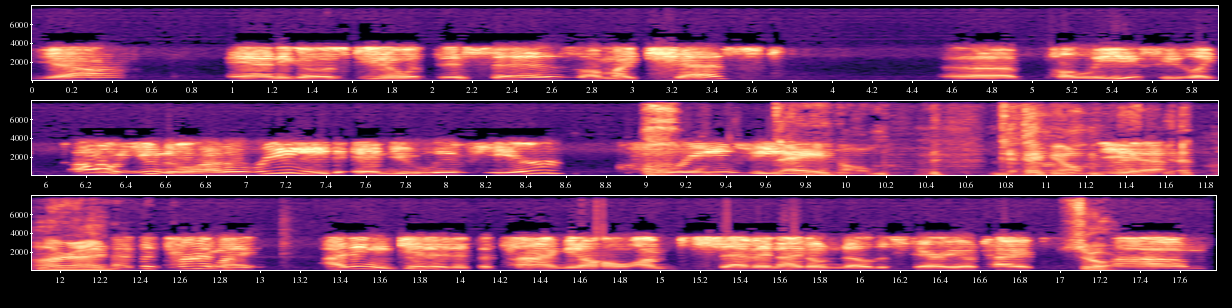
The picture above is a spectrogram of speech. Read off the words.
yeah. And he goes, do you know what this says on my chest? Uh, police. He's like, oh, you know how to read, and you live here? Crazy. Damn. Damn. Yeah. All right. At the time, I I didn't get it at the time. You know, I'm seven. I don't know the stereotypes. Sure. Um,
